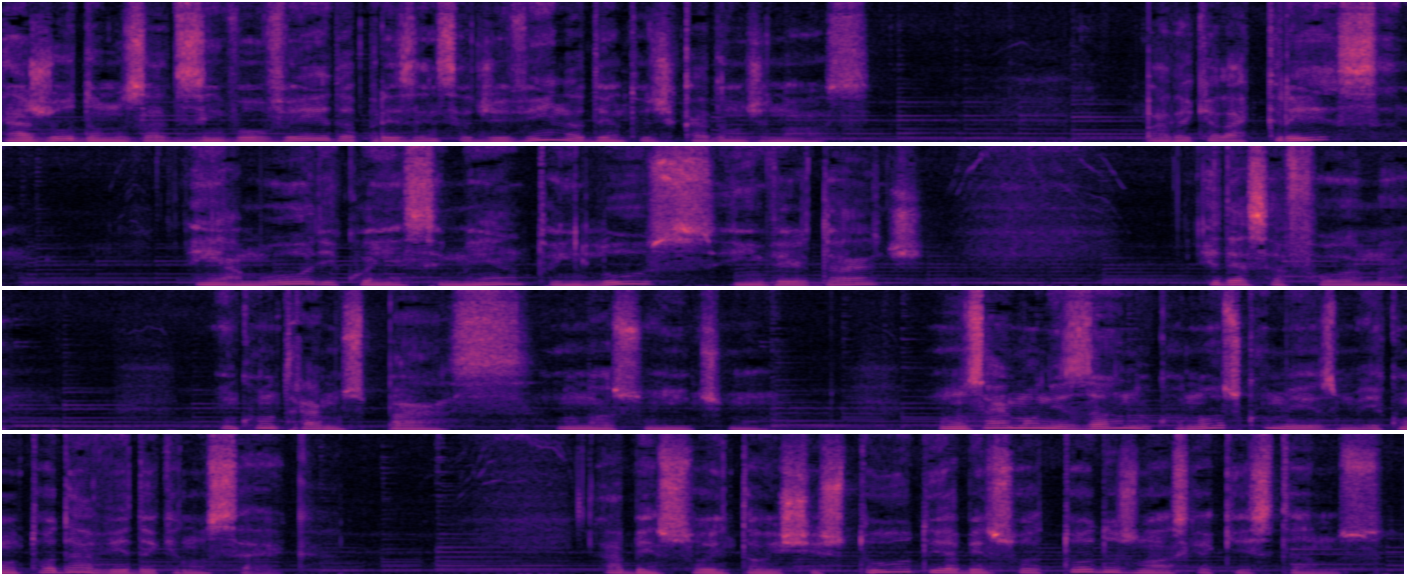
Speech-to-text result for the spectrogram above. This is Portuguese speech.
Ajuda-nos a desenvolver a presença divina dentro de cada um de nós, para que ela cresça em amor e conhecimento, em luz e em verdade, e dessa forma encontrarmos paz no nosso íntimo, nos harmonizando conosco mesmo e com toda a vida que nos cerca. Abençoa então este estudo e abençoa todos nós que aqui estamos,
